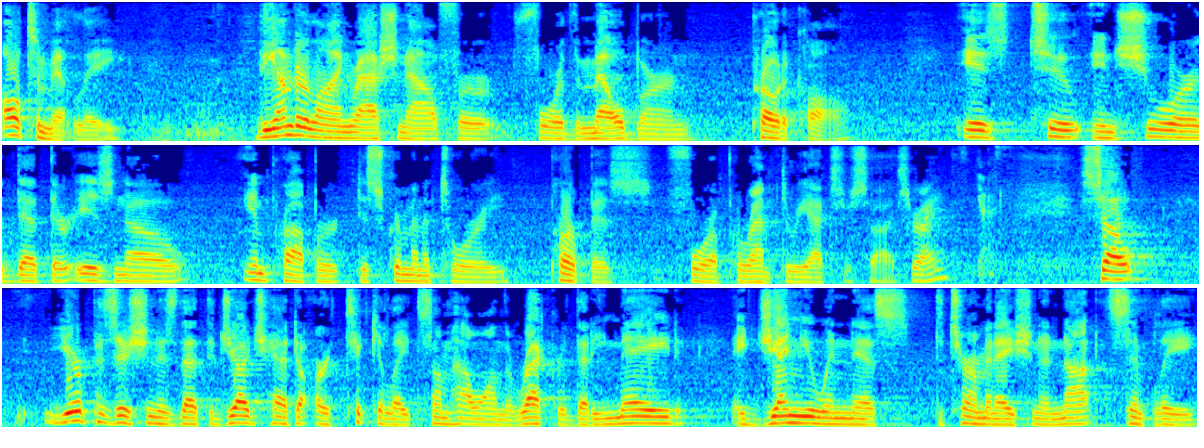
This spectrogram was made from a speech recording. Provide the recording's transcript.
ultimately, the underlying rationale for, for the Melbourne Protocol is to ensure that there is no improper discriminatory purpose for a peremptory exercise, right? Yes. So your position is that the judge had to articulate somehow on the record that he made a genuineness determination and not simply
